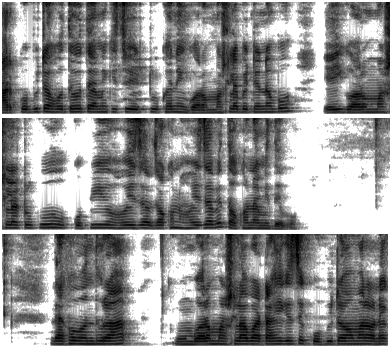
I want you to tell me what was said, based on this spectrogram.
আর কপিটা হতে হতে আমি কিছু একটুখানি গরম মশলা বেটে নেব। এই গরম মশলাটুকু কপি হয়ে যাবে যখন হয়ে যাবে তখন আমি দেব। দেখো বন্ধুরা গরম মশলা বাটা হয়ে গেছে, কপিটাও আমার অনেক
